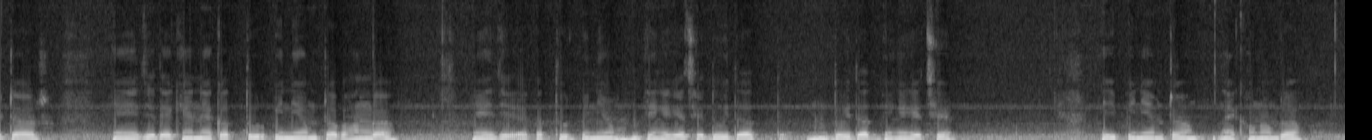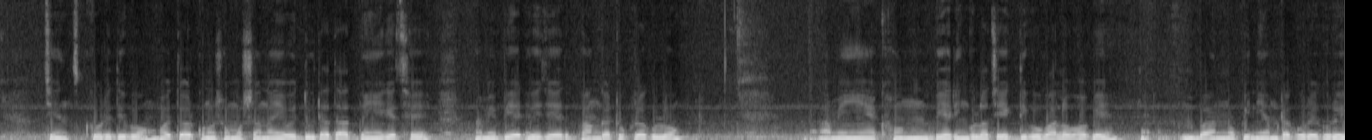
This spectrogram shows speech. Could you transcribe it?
এটার, এই যে দেখেন, একাত্তর প্রিমিয়ামটা ভাঙ্গা। এই যে একাত্তর প্রিমিয়াম ভেঙে গেছে, দুই দাঁত দুই দাঁত ভেঙে গেছে। এই প্রিমিয়ামটা এখন আমরা চেঞ্জ করে দেব। হয়তো আর কোনো সমস্যা নাই, ওই দুইটা দাঁত ভেঙে গেছে। আমি বিয়ের, এই যে ভাঙ্গা টুকরাগুলো আমি এখন বিয়ারিংগুলো চেক দিব ভালোভাবে, বান্ন পিনিয়ামটা ঘুরে ঘুরে।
